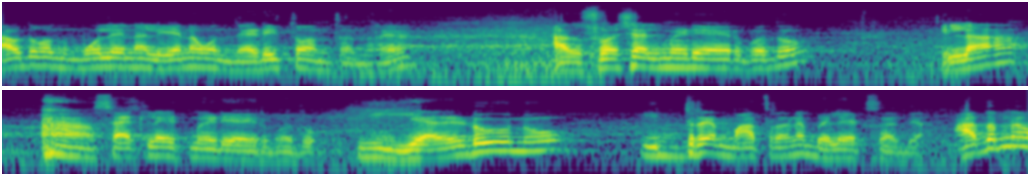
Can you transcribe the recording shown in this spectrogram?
ಯಾವುದೋ ಒಂದು ಮೂಲೆಯಲ್ಲಿ ಏನೋ ಒಂದು ನಡೀತು ಅಂತಂದರೆ, ಅದು ಸೋಷಿಯಲ್ ಮೀಡಿಯಾ ಇರ್ಬೋದು, ಇಲ್ಲ ಸ್ಯಾಟಲೈಟ್ ಮೀಡಿಯಾ ಇರ್ಬೋದು. ಈ ಎರಡೂ ಇದ್ದರೆ ಮಾತ್ರನೇ ಬೆಳೆಯೋಕ್ಕೆ ಸಾಧ್ಯ. ಅದನ್ನು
